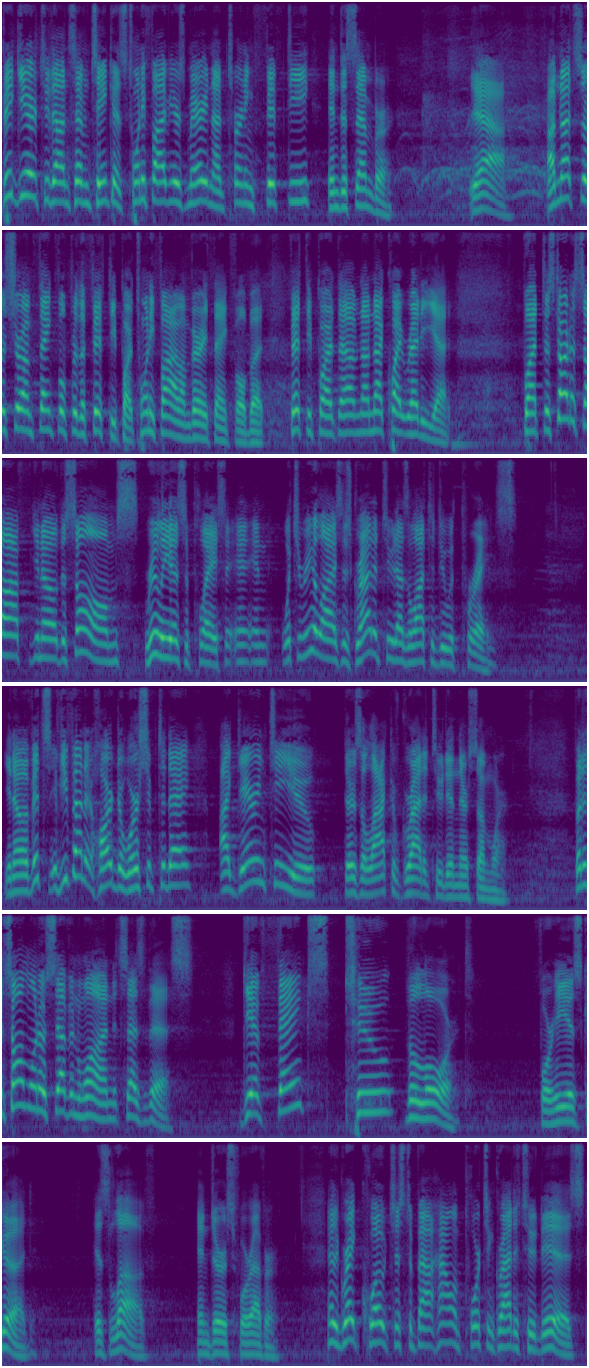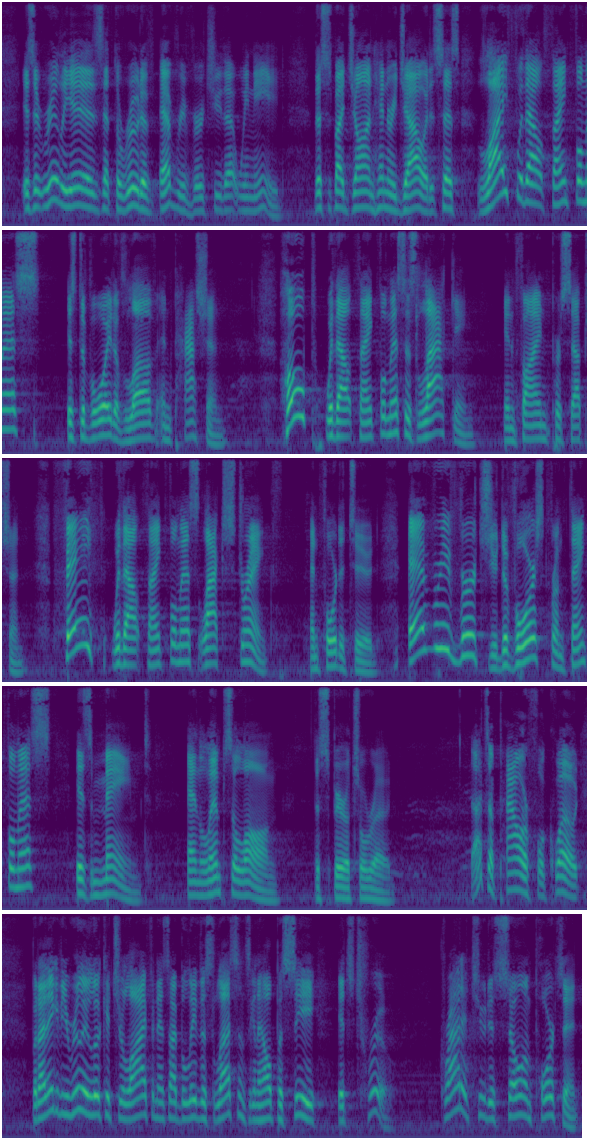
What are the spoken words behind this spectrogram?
big year 2017 because 25 years married and I'm turning 50 in December. Yeah. I'm not so sure I'm thankful for the 50 part. 25, I'm very thankful, but 50 part, I'm not quite ready yet. But to start us off, you know, the Psalms really is a place. And, and, what you realize is gratitude has a lot to do with praise. You know, if, it's, if you found it hard to worship today, I guarantee you there's a lack of gratitude in there somewhere. But in Psalm 107 1, it says this Give thanks to the Lord, for he is good. His love endures forever. And a great quote just about how important gratitude is, is it really is at the root of every virtue that we need. This is by John Henry Jowett. It says, Life without thankfulness is devoid of love and passion. Hope without thankfulness is lacking in fine perception. Faith without thankfulness lacks strength and fortitude. Every virtue divorced from thankfulness is maimed and limps along the spiritual road. That's a powerful quote. But I think if you really look at your life, and as I believe this lesson is going to help us see, it's true. Gratitude is so important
